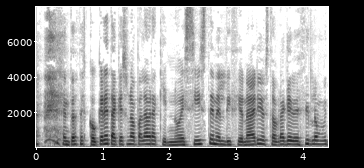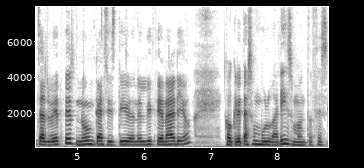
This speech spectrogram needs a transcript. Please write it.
Entonces, concreta, que es una palabra que no existe en el diccionario, esto habrá que decirlo muchas veces, nunca ha existido en el diccionario. Concreta es un vulgarismo, entonces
